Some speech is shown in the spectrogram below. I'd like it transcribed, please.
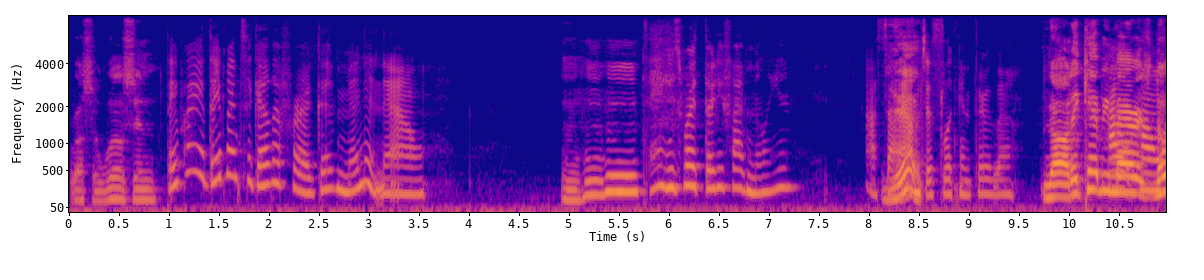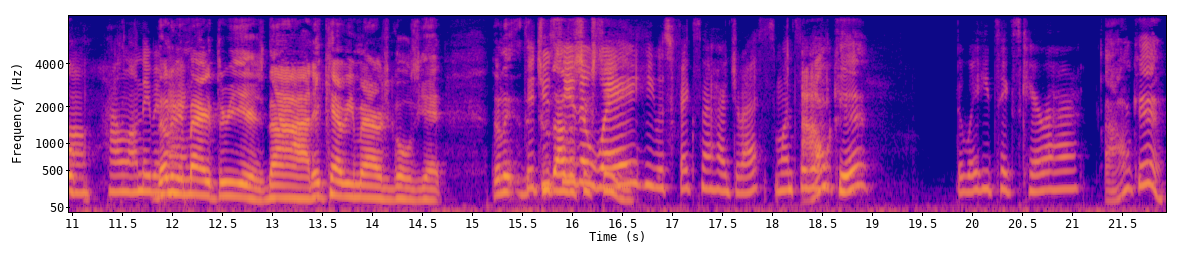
Russell Wilson. they probably they've been together for a good minute now. Mm-hmm. Dang, he's worth thirty five million. I'm sorry, Yeah. I'm just looking through the No, they can't be how, married. how nope, long how long they been married. been married three years. Nah, they can't be marriage goals yet. They only- Did you see the way he was fixing her dress once again? I don't care. The way he takes care of her. I don't care.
